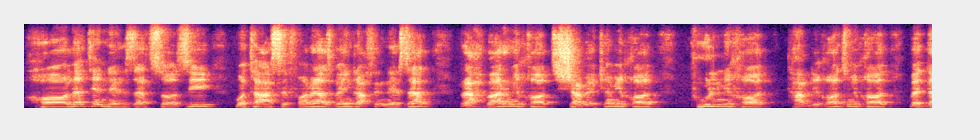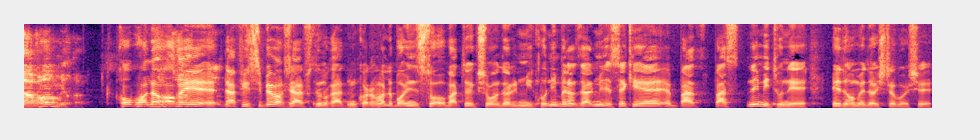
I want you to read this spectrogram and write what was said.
حالت نهزت سازی متاسفانه از بین رفته. نهزت رهبر می‌خواد شبکه می‌خواد پول می‌خواد تبلیغات می‌خواد و دوام می‌خواد. خب حالا آقای نفیسی ببخشید حرفتون قطع می‌کنم. حالا با این صحبت که شما دارید می‌کنید به نظر می‌رسه که پس نمی‌تونه ادامه داشته باشه.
